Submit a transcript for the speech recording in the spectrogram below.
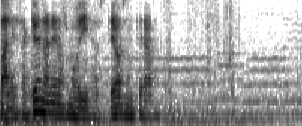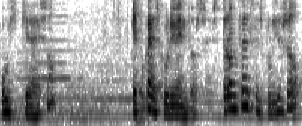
Vale, saqueo en arenas movedizas, te vas a enterar. Uy, ¿qué era eso? Época de descubrimientos. Stromfels, el furioso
